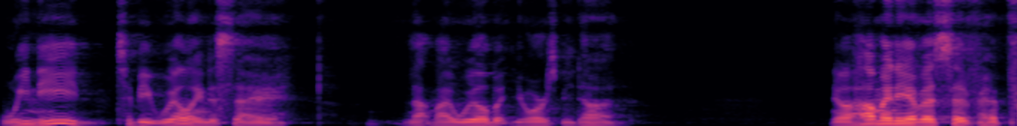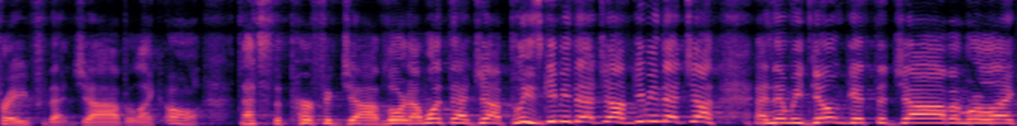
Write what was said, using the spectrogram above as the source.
we need to be willing to say, Not my will, but yours be done. You know, how many of us have, have prayed for that job, like, oh, that's the perfect job. Lord, I want that job. Please give me that job. Give me that job. And then we don't get the job and we're like,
